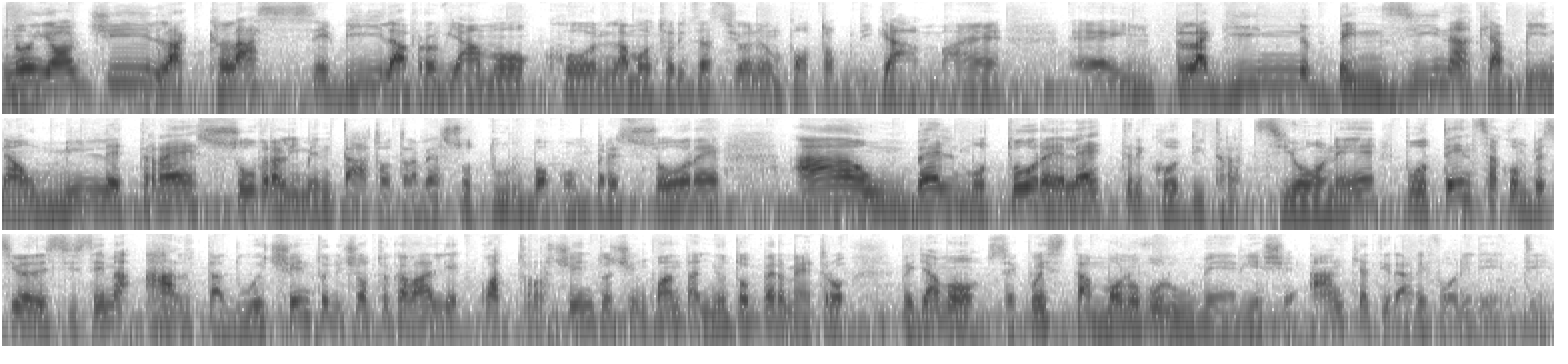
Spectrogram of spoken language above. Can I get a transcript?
Noi oggi la classe B la proviamo con la motorizzazione un po' top di gamma, eh? Eh, il plug-in benzina che abbina un 1300 sovralimentato attraverso turbocompressore, ha un bel motore elettrico di trazione, potenza complessiva del sistema alta, 218 cavalli e 450 Nm. Vediamo se questa monovolume riesce anche a tirare fuori i denti.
